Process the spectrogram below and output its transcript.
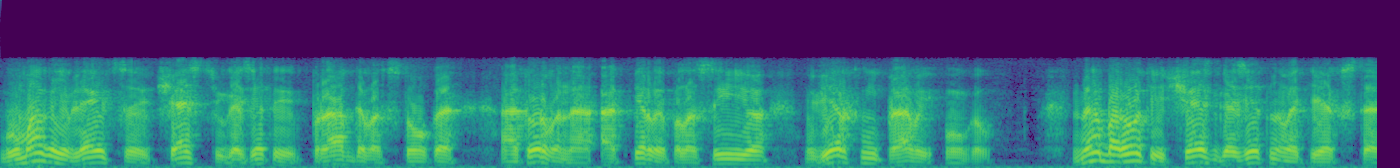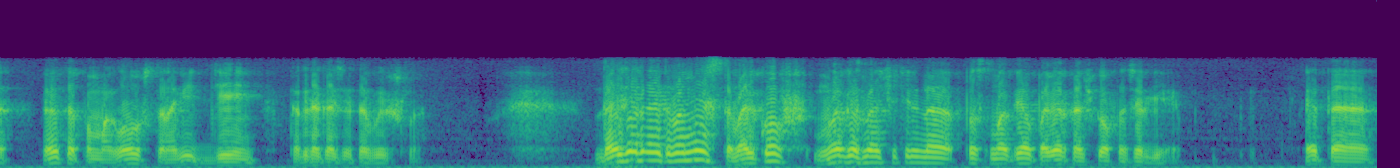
Бумага является частью газеты Правда Востока, оторвана от первой полосы ее верхний правый угол. На обороте часть газетного текста. Это помогло установить день, когда газета вышла. Дойдя до этого места, Вальков многозначительно посмотрел поверх очков на Сергея. Это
